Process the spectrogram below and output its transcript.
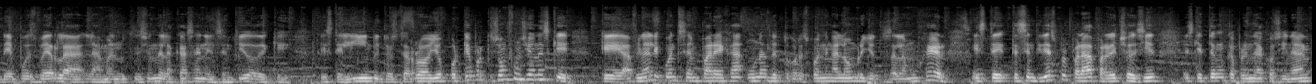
de pues ver la, la manutención de la casa en el sentido de que esté limpio y todo este rollo. ¿Por qué? Porque son funciones que, que a final de cuentas en pareja, unas le corresponden al hombre y otras a la mujer. Este, ¿Te sentirías preparada para el hecho de decir, es que tengo que aprender a cocinar,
